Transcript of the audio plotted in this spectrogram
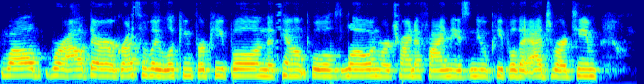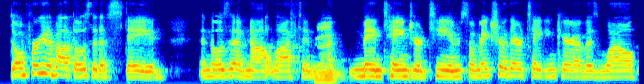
while we're out there aggressively looking for people and the talent pool is low and we're trying to find these new people to add to our team, don't forget about those that have stayed and those that have not left and right. have maintained your team. So make sure they're taken care of as well.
